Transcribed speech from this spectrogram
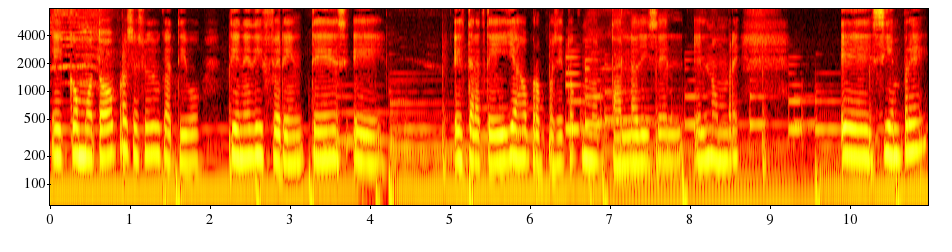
Eh, como todo proceso educativo tiene diferentes eh, estrategias o propósitos como tal lo dice el, nombre, eh, siempre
